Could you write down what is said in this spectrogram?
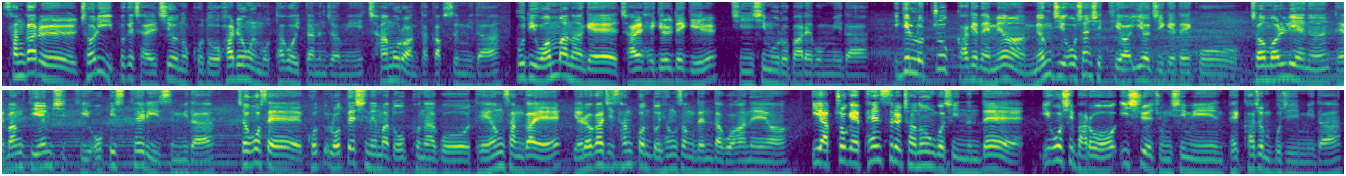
상가를 저리 이쁘게 잘 지어놓고도 활용을 못하고 있다는 점이 참으로 안타깝습니다. 부디 원만하게 잘 해결되길 진심으로 바래봅니다. 이 길로 쭉 가게 되면 명지 오션시티와 이어지게 되고 저 멀리에는 대방 DMCT 오피스텔이 있습니다. 저곳에 곧 롯데시네마도 오픈하고 대형 상가에 여러가지 상권도 형성된다고 하네요. 이 앞쪽에 펜스를 쳐놓은 곳이 있는데 이곳이 바로 이슈의 중심인 백화점 부지입니다.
